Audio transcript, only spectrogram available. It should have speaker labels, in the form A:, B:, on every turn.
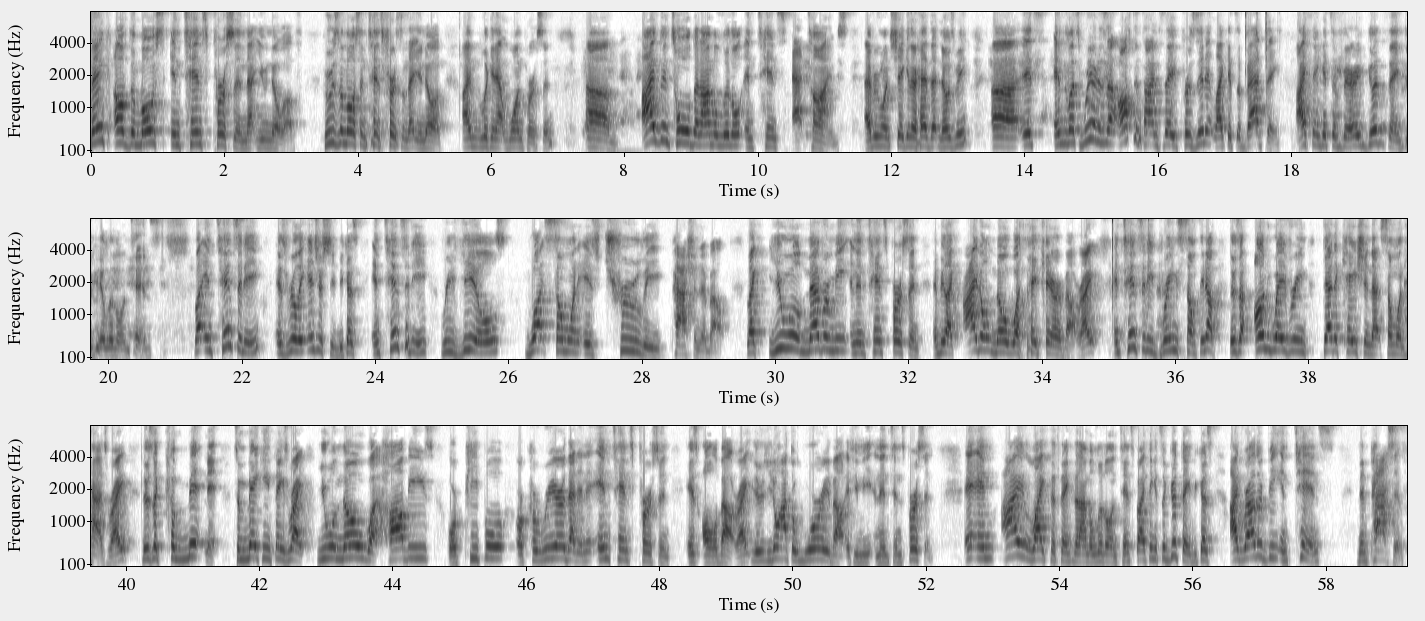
A: Think of the most intense person that you know of. Who's the most intense person that you know of? I'm looking at one person. Um, I've been told that I'm a little intense at times. Everyone's shaking their head that knows me. Uh, it's and what's weird is that oftentimes they present it like it's a bad thing. I think it's a very good thing to be a little intense. But intensity is really interesting because intensity reveals what someone is truly passionate about. Like you will never meet an intense person and be like, I don't know what they care about, right? Intensity brings something up. There's an unwavering dedication that someone has, right? There's a commitment to making things right. You will know what hobbies or people or career that an intense person is all about, right? You don't have to worry about if you meet an intense person. And I like to think that I'm a little intense, but I think it's a good thing because I'd rather be intense than passive.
